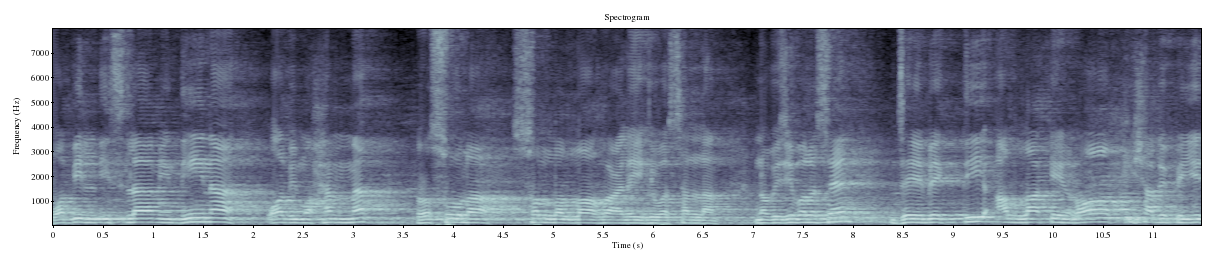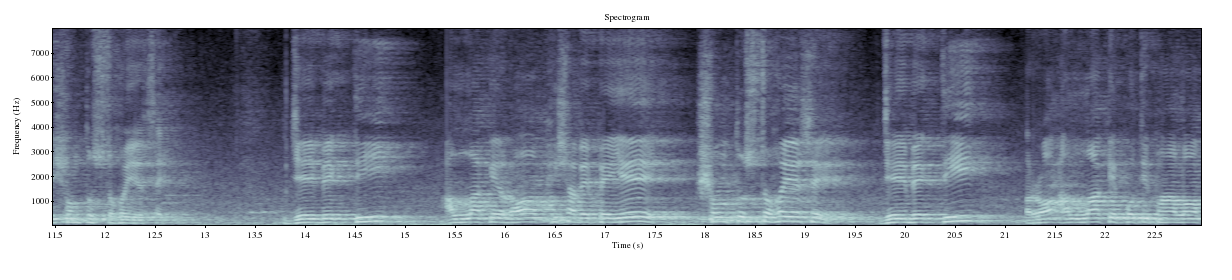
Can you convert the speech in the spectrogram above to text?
ওয়াবিল ইসলামী দিনা ওয়াবি মোহাম্মদ রসুলা সাল্লাহ আলহি ওয়াসাল্লাম। নবীজি বলেছেন, যে ব্যক্তি আল্লাহকে রব হিসাবে পেয়ে সন্তুষ্ট হয়েছে। যে ব্যক্তি আল্লাহকে রব হিসাবে পেয়ে সন্তুষ্ট হয়েছে, যে ব্যক্তি র আল্লাহকে প্রতিপালক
